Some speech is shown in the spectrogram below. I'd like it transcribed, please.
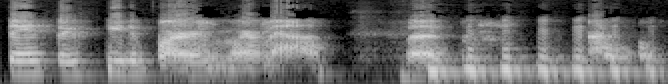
stay six feet apart and wear masks, but.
